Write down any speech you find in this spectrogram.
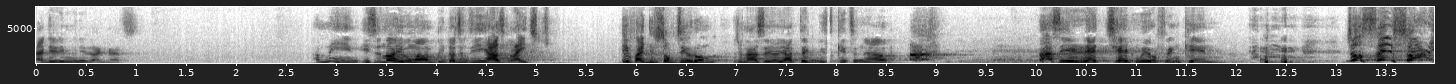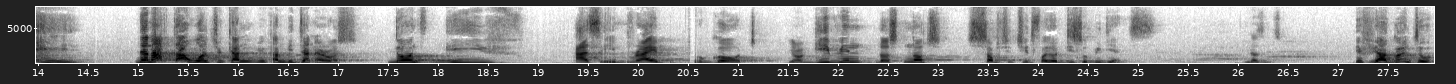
I didn't mean it like that. I mean, is he not a human being? Doesn't he has rights to? If I did something wrong, I should now say, oh, yeah, take biscuits now. Ah, that's a wretched way of thinking. Just say sorry. Then afterwards, you can, you can be generous. Don't give as a bribe to God. Your giving does not substitute for your disobedience. It doesn't. If you are going to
